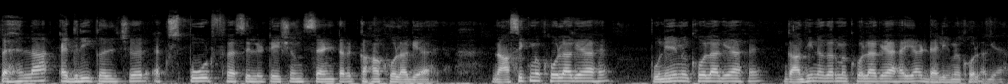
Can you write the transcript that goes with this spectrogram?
पहला एग्रीकल्चर एक्सपोर्ट फैसिलिटेशन सेंटर कहाँ खोला गया है? नासिक में खोला गया है पुणे में खोला गया है, गांधीनगर में खोला गया है या दिल्ली में खोला गया है।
